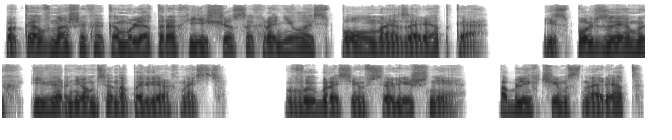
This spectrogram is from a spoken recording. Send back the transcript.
Пока в наших аккумуляторах еще сохранилась полная зарядка, используем их и вернемся на поверхность. Выбросим все лишнее, облегчим снаряд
